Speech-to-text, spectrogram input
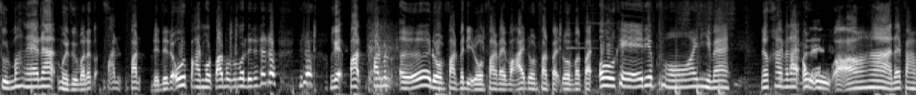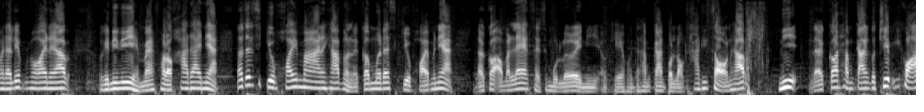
ศูนย์มาแล้วนะเหมือนศูนย์มาแล้วก็ฟันฟันเดี๋ยวเดี๋ยวโอ้ยปานหมดปานหมดปานหมดเดี๋ยวเดี๋ยวเดี๋ยวเดี๋ยวโอเคปันฟันมันเออโดนฟันไปดิโดนฟันไปไว้โดนฟันไปโดนฟันไปโอเค เรียบร้อยนี่เห็นไหมแล้วฆ่าไปได้โอ้โหอ่าได้ปลาไปแล้วเรียบร้อยนะครับโอเคนี่นี่เห็นไหมพอเราฆ่าได้เนี่ยเราจะได้สกิลพอยต์มานะครับแล้วก็เมื่อได้สกิลพอยต์มาเนี่ยแล้วก็เอามาแลกใส่สมุดเลยนี่โอเค ผมจะทำการปลดล็อกท่าที่สองนะครับนี่แล้วก็ทำการกดชิปที่ขวา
